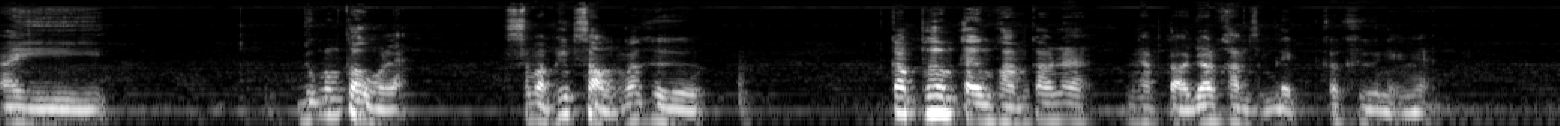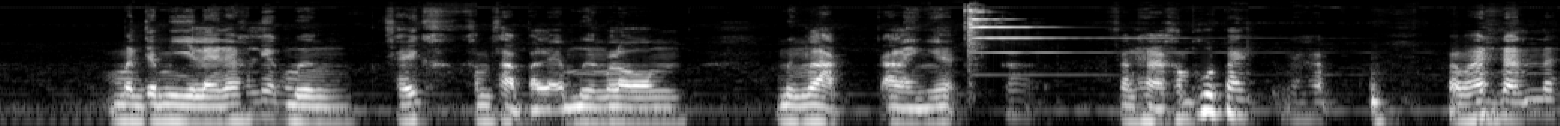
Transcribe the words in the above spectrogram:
ไอยุคลุงตู่แหละ ฉบับที่สองก็คือ ก็เพิ่มเติมความก้าวหน้านะครับ ต่อยอดความสำเร็จก็คืออย่างเงี้ยมันจะมีอะไรนะเขาเรียกเมืองใช้คำศัพท์อะไรเมืองรอง เมืองหลักอะไรเงี้ย ก็สรรหาคำพูดไปนะครับ ประมาณนั้นนะ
